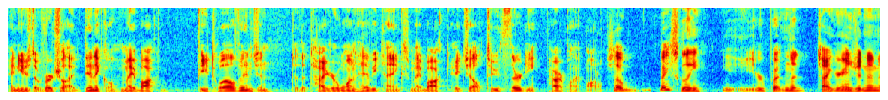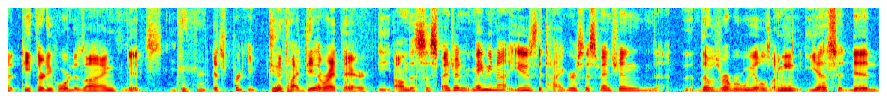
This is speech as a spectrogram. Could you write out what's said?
and used a virtually identical Maybach V12 engine to the Tiger 1 heavy tank's Maybach HL230 power plant model. So basically, you're putting the Tiger engine in a T34 design. It's it's pretty good idea right there. On the suspension, maybe not use the Tiger suspension. those rubber wheels. I mean, yes, it did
